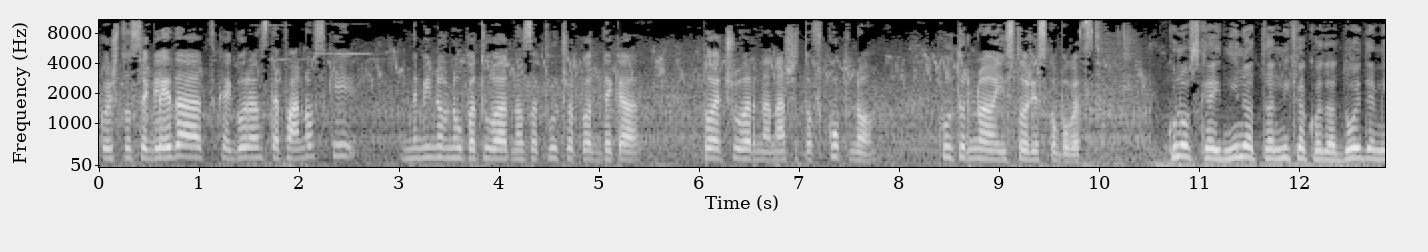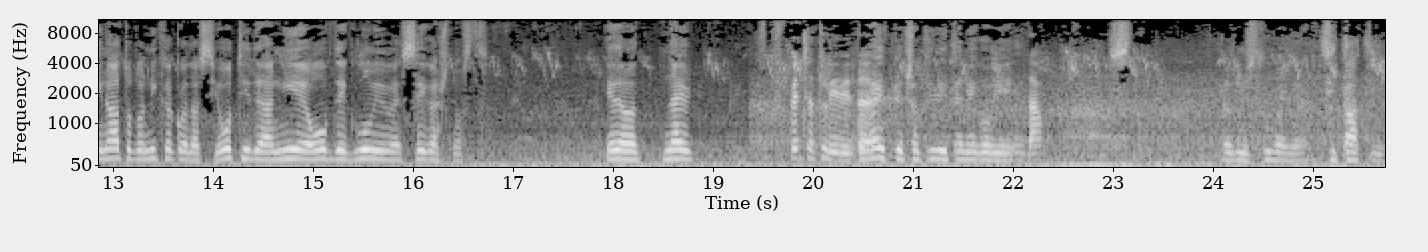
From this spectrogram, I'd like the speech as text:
кои што се гледаат кај Горан Стефановски неминовно упатуваат на заклучокот дека тоа е чувар на нашето вкупно културно и историско богатство. Куновска иднината никако да дојде, минатото никако да си отиде, а ние овде глумиме сегашност. еден од нај Впечатливите. највпечатливите негови Да. размислувања, цитати.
